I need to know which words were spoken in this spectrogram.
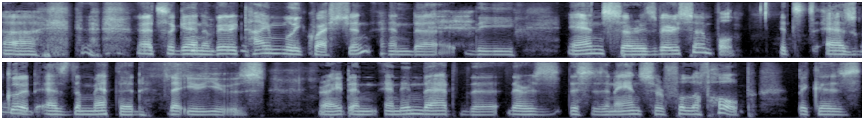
Uh, that's again a very timely question, and uh, the answer is very simple. It's as mm-hmm. good as the method that you use, right? And and in that, the there's this is an answer full of hope, because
